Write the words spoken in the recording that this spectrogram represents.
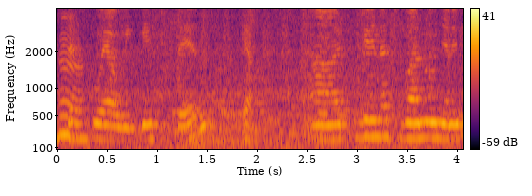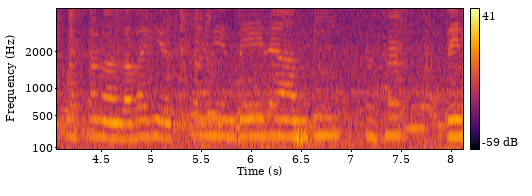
That's where we get them. yeah. Uh, tugenda tubanoonya ne tubasanga nga bali ekusanga embeera mbi Mm-hmm. then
